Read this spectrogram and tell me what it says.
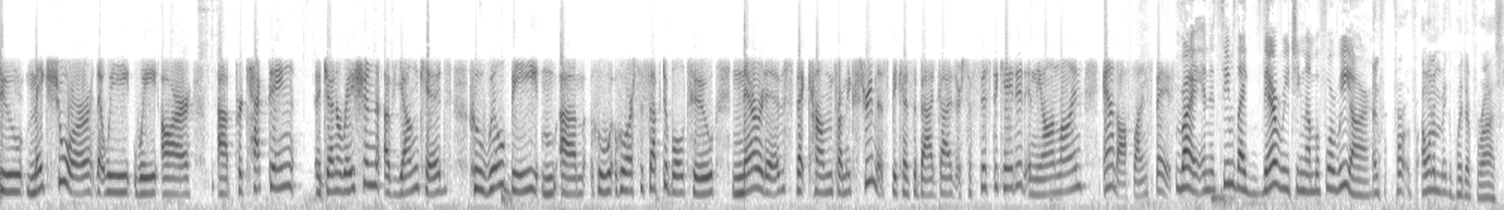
to make sure that we we are uh, protecting a generation of young kids who will be um, who who are susceptible to narratives that come from extremists because the bad guys are sophisticated in the online and offline space. Right, and it seems like they're reaching them before we are. And for, for, for- I want to make a point that Farah's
